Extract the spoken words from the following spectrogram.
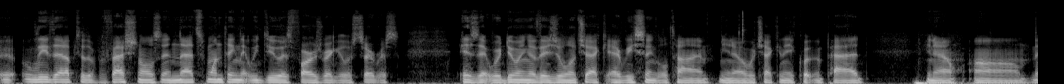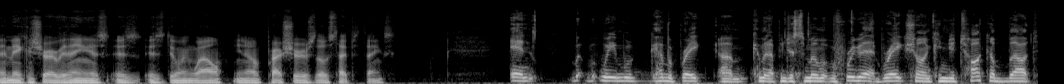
uh, leave that up to the professionals. And that's one thing that we do as far as regular service is that we're doing a visual check every single time. You know, we're checking the equipment pad, you know, um, and making sure everything is, is, is doing well, you know, pressures, those types of things. And we have a break um, coming up in just a moment. Before we go to that break, Sean, can you talk about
